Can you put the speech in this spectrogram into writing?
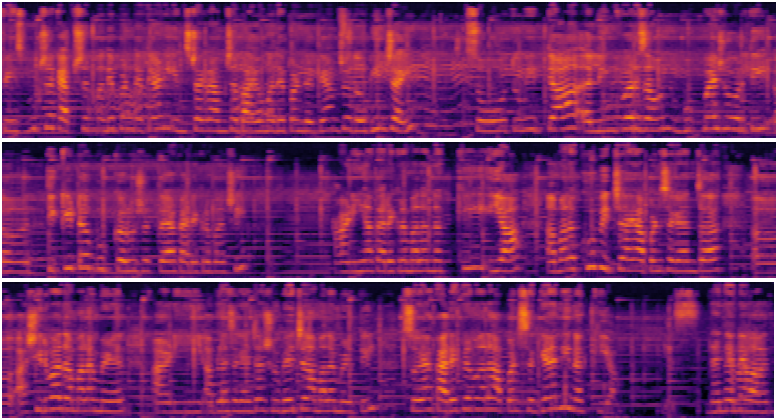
फेसबुकच्या कॅप्शनमध्ये पण देते आणि इंस्टाग्रामच्या बायोमध्ये पण देते आमच्या दोघींच्याही. सो तुम्ही त्या लिंकवर जाऊन बुक माय शोवरती तिकीटं बुक करू शकता या कार्यक्रमाची. आणि या कार्यक्रमाला नक्की या. आम्हाला खूप इच्छा आहे. आपण सगळ्यांचा आशीर्वाद आम्हाला मिळेल आणि आपल्या सगळ्यांच्या शुभेच्छा आम्हाला मिळतील. सो या कार्यक्रमाला आपण सगळ्यांनी नक्की या. धन्यवाद.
